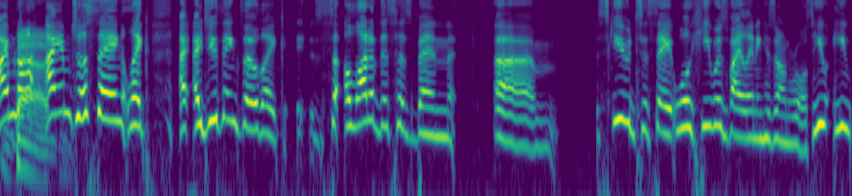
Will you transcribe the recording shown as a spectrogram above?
I'm Bad. not. I am just saying, like, I, I do think, though, like, a lot of this has been um, skewed to say, well, he was violating his own rules. He, he,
